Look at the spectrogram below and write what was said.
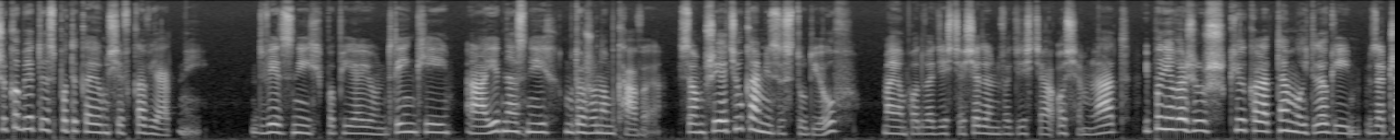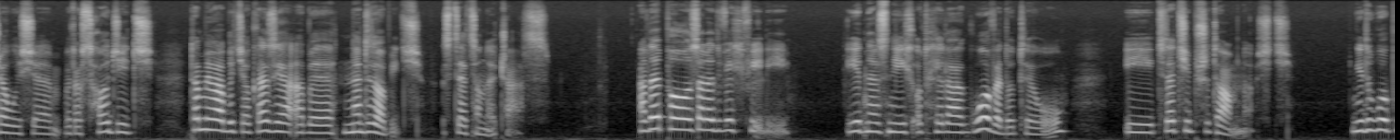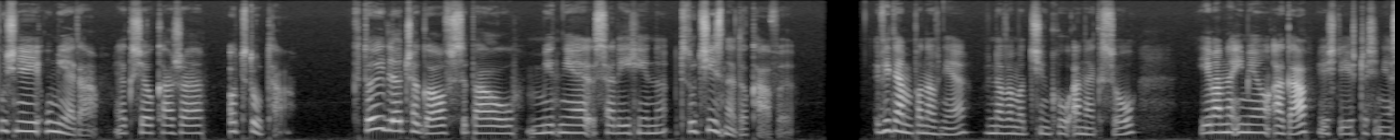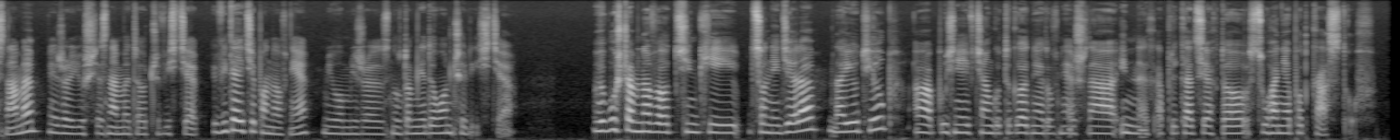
trzy kobiety spotykają się w kawiarni. Dwie z nich popijają drinki, a jedna z nich mrożoną kawę. Są przyjaciółkami ze studiów, mają po 27-28 lat i ponieważ już kilka lat temu ich drogi zaczęły się rozchodzić, to miała być okazja, aby nadrobić stracony czas. Ale po zaledwie chwili jedna z nich odchyla głowę do tyłu i traci przytomność. Niedługo później umiera, jak się okaże, otruta. Kto i dlaczego wsypał Mirnie Salihin truciznę do kawy? Witam ponownie w nowym odcinku Aneksu. Ja mam na imię Aga, jeśli jeszcze się nie znamy. Jeżeli już się znamy, to oczywiście witajcie ponownie. Miło mi, że znów do mnie dołączyliście. Wypuszczam nowe odcinki co niedzielę na YouTube, a później w ciągu tygodnia również na innych aplikacjach do słuchania podcastów.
